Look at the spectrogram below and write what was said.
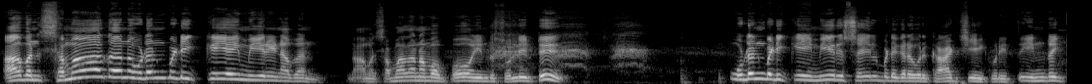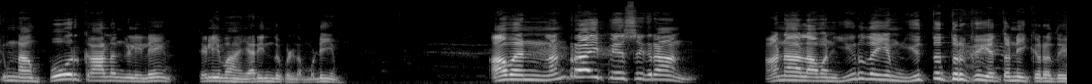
அவன் சமாதான உடன்படிக்கையை மீறினவன். நாம் சமாதானமாக போவோம் என்று சொல்லிட்டு உடன்படிக்கையை மீறி செயல்படுகிற ஒரு காட்சியை குறித்து இன்றைக்கும் நாம் போர்க்காலங்களிலே தெளிவாய் அறிந்து கொள்ள முடியும். அவன் நன்றாய் பேசுகிறான். ஆனால் அவன் இருதயம் யுத்தத்திற்கு எத்தனிக்கிறது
